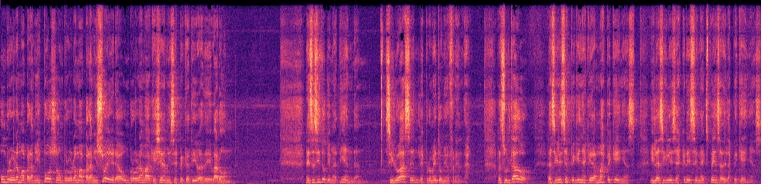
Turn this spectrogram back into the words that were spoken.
un programa para mi esposo, un programa para mi suegra, un programa que llena mis expectativas de varón. Necesito que me atiendan. Si lo hacen, les prometo mi ofrenda. Resultado, las iglesias pequeñas quedan más pequeñas y las iglesias crecen a expensas de las pequeñas,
